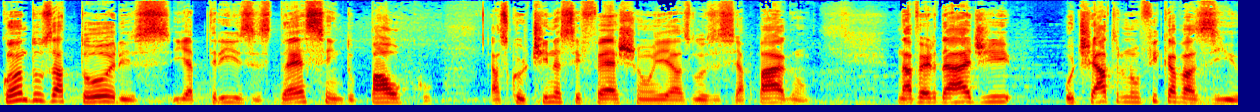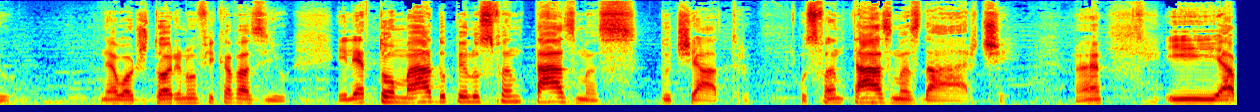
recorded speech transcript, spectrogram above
quando os atores e atrizes descem do palco, as cortinas se fecham e as luzes se apagam, na verdade o teatro não fica vazio, né? o auditório não fica vazio. Ele é tomado pelos fantasmas do teatro, os fantasmas da arte. Né? E a,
